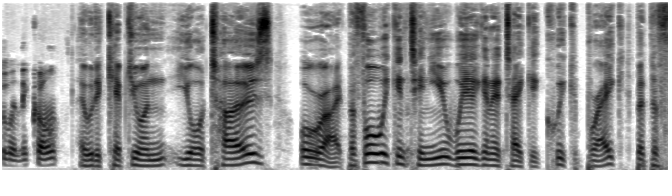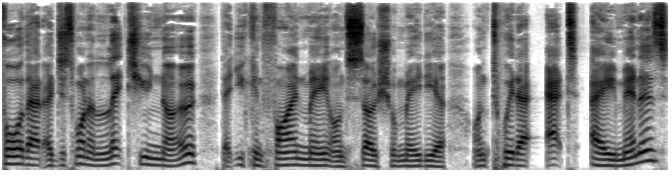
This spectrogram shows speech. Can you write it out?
to win the comp. They would have kept you on your toes. All right, before we continue, we are going to take a quick break. But before that, I just want to let you know that you can find me on social media on Twitter at Ameners,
